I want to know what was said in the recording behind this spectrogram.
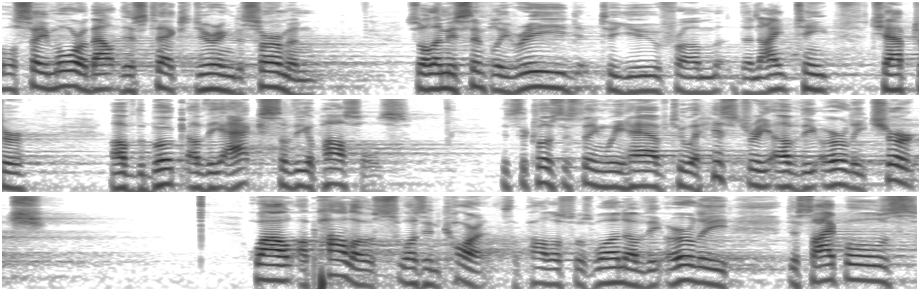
will say more about this text during the sermon, so let me simply read to you from the 19th chapter of the book of the Acts of the Apostles. It's the closest thing we have to a history of the early church. While Apollos was in Corinth, Apollos was one of the early disciples,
